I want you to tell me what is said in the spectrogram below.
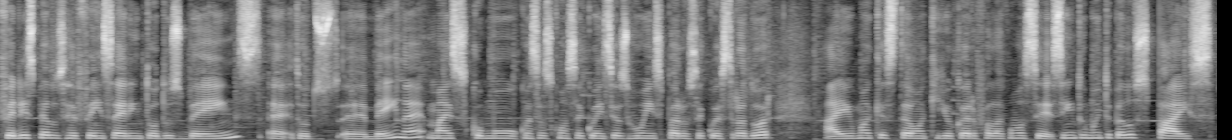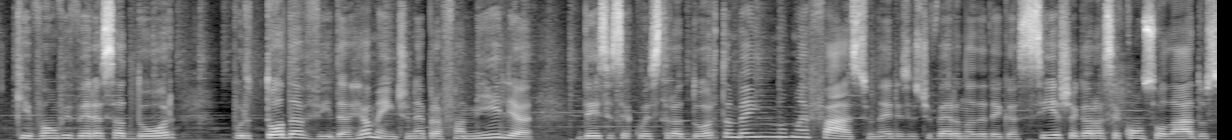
Feliz pelos reféns saírem todos bens, é, todos é, bem, né? Mas como com essas consequências ruins para o sequestrador, aí uma questão aqui que eu quero falar com você. Sinto muito pelos pais que vão viver essa dor por toda a vida. Realmente, né? Para a família desse sequestrador também não é fácil, né? Eles estiveram na delegacia, chegaram a ser consolados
